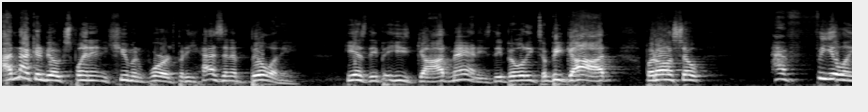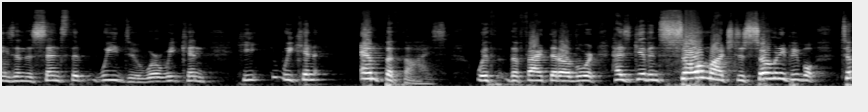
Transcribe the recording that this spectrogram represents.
I'm not going to be able to explain it in human words, but he has an ability. He has the he's God man. He's the ability to be God, but also have feelings in the sense that we do, where we can he we can empathize with the fact that our Lord has given so much to so many people. To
